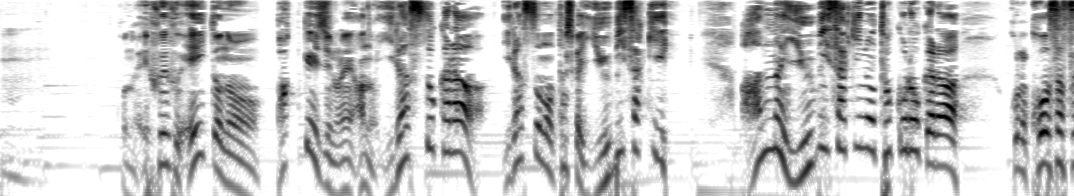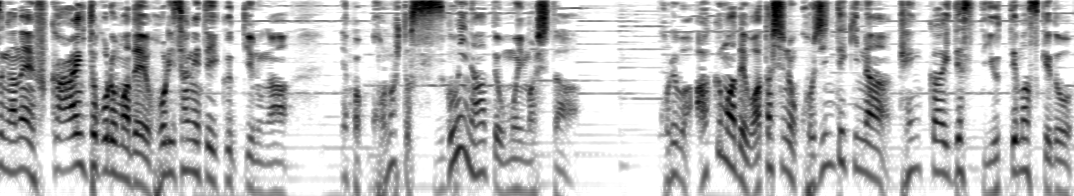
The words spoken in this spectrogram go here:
うん。この FF8 のパッケージのね、あのイラストから、イラストの確か指先、あんな指先のところから、この考察がね、深いところまで掘り下げていくっていうのが、やっぱこの人すごいなって思いました。これはあくまで私の個人的な見解ですって言ってますけど、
